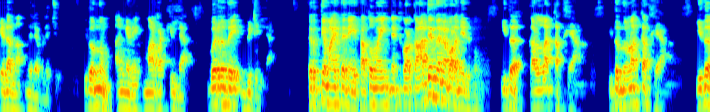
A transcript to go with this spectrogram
കിടന്ന നിലവിളിച്ചു. ഇതൊന്നും അങ്ങനെ മറക്കില്ല വെറുതെ വിടില്ല. കൃത്യമായി തന്നെ തത്വമൈ നെറ്റ്വർക്ക് ആദ്യം തന്നെ പറഞ്ഞിരുന്നു ഇത് കള്ളക്കഥയാണ് ഇത് നുണക്കഥയാണ് ഇത്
